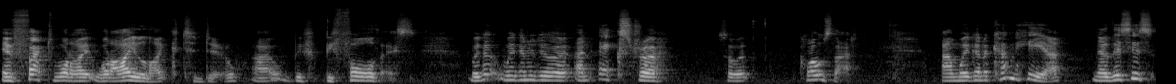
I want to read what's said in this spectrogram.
in fact, what I what I like to do uh, be before this, we're go we're going to do a, an extra. So close that, and we're going to come here. Now this is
